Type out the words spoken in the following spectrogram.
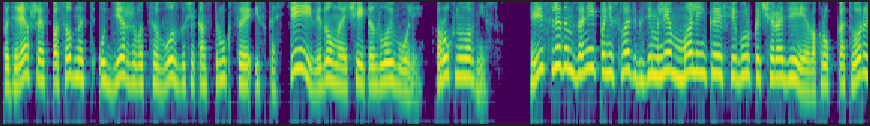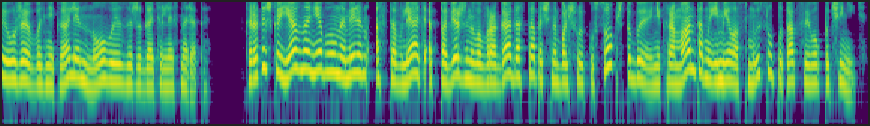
Потерявшая способность удерживаться в воздухе конструкция из костей, ведомая чьей-то злой волей, рухнула вниз. И следом за ней понеслась к земле маленькая фигурка чародея, вокруг которой уже возникали новые зажигательные снаряды. Коротышка явно не был намерен оставлять от поверженного врага достаточно большой кусок, чтобы некромантам имело смысл пытаться его починить.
